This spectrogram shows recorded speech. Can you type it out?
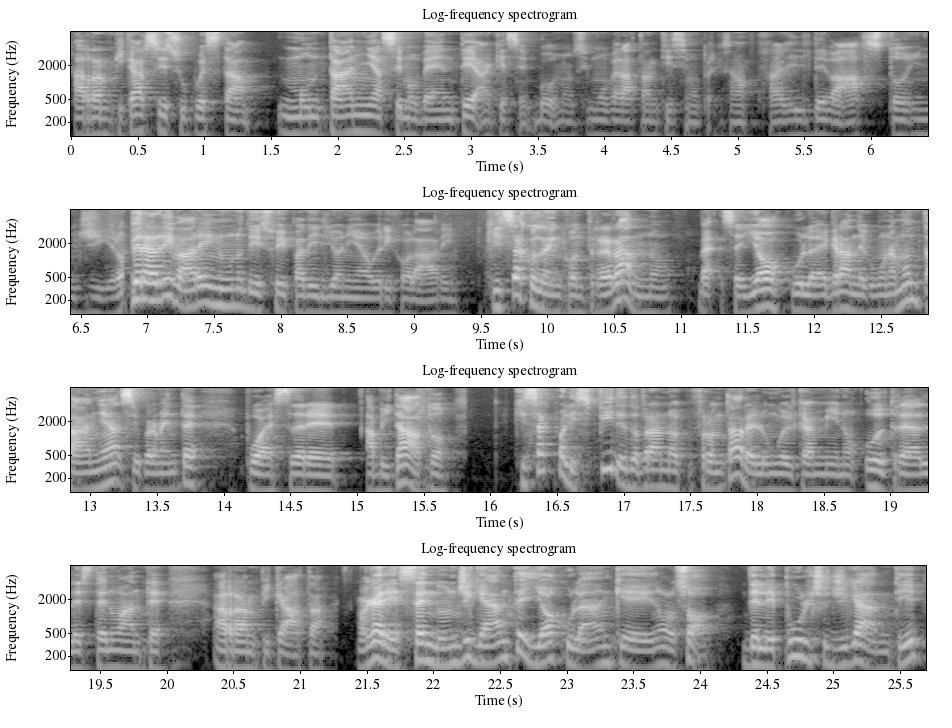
arrampicarsi su questa montagna semovente, anche se boh, non si muoverà tantissimo perché sennò fa il devasto in giro, per arrivare in uno dei suoi padiglioni auricolari. Chissà cosa incontreranno. Beh, se Yokul è grande come una montagna, sicuramente può essere abitato. Chissà quali sfide dovranno affrontare lungo il cammino, oltre all'estenuante arrampicata. Magari essendo un gigante, Yokul ha anche, non lo so, delle pulci giganti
